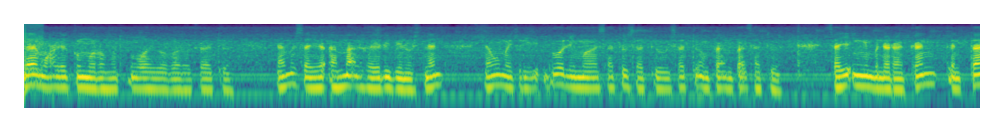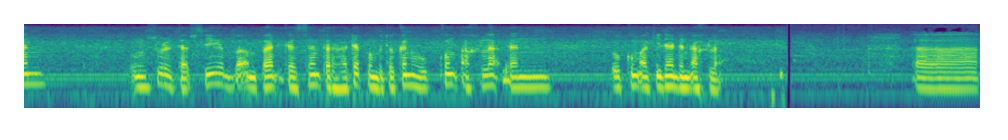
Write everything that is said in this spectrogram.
Assalamualaikum warahmatullahi wabarakatuh. Nama saya Ahmad Khairi bin Usnan. Nama metrik 25111441. Saya ingin menerangkan tentang unsur tafsir bab 4 kesan terhadap pembentukan hukum akhlak dan hukum akidah dan akhlak. Uh,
